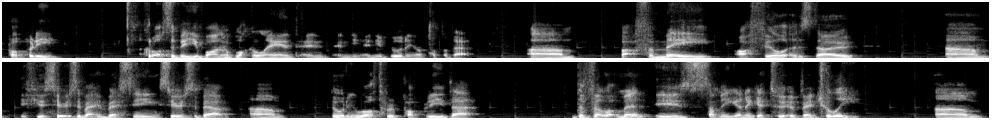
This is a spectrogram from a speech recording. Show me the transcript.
a property. Could also be you're buying a block of land and, and, and you're building on top of that. Um, but for me, I feel as though um, if you're serious about investing, serious about um, building wealth through property, that development is something you're going to get to eventually um,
